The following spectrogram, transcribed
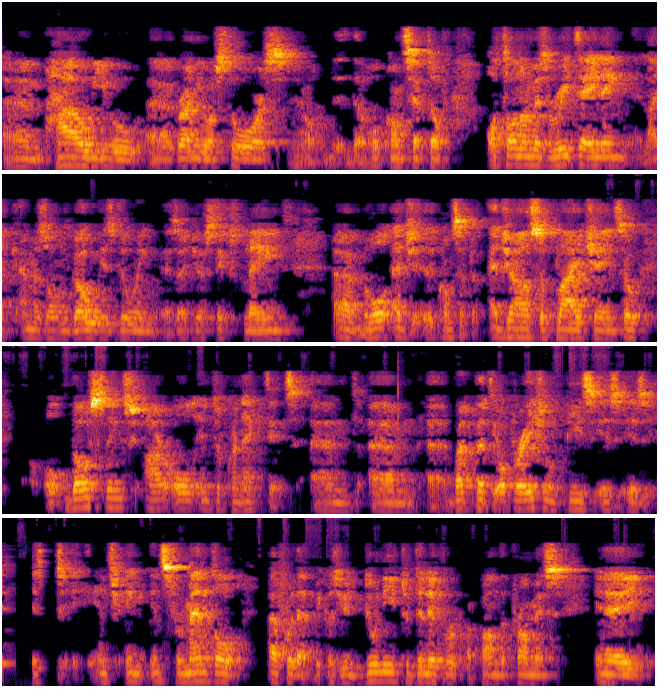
um, how you uh, run your stores, you know, the, the whole concept of autonomous retailing like Amazon Go is doing, as I just explained, um, the whole concept of agile supply chain. So all, those things are all interconnected, and um, uh, but but the operational piece is is is in, in, instrumental uh, for that because you do need to deliver upon the promise in a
